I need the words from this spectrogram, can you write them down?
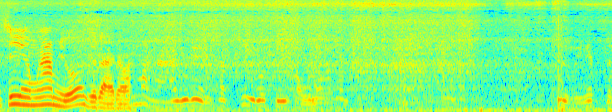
คัดซี่งามๆอยู่จะได้แต่ว่ามาหาอยู่เนี่ยสักที่รถตีเขานะมันชื่อไปเฮ็ดจะ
